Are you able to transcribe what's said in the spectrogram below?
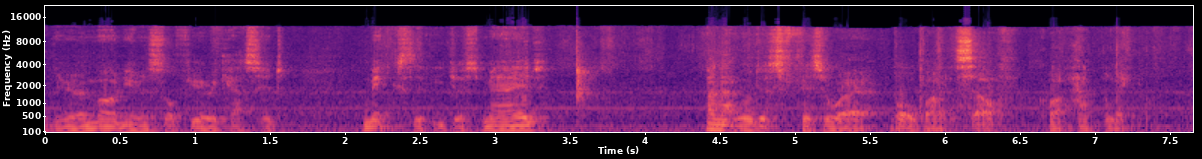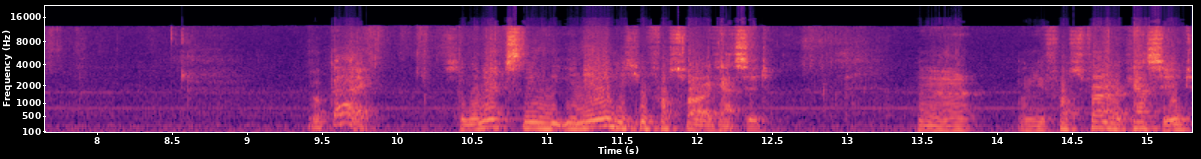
of your ammonium sulfuric acid mix that you just made and that will just fit away all by itself quite happily. Okay, so the next thing that you need is your phosphoric acid. On your phosphoric acid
